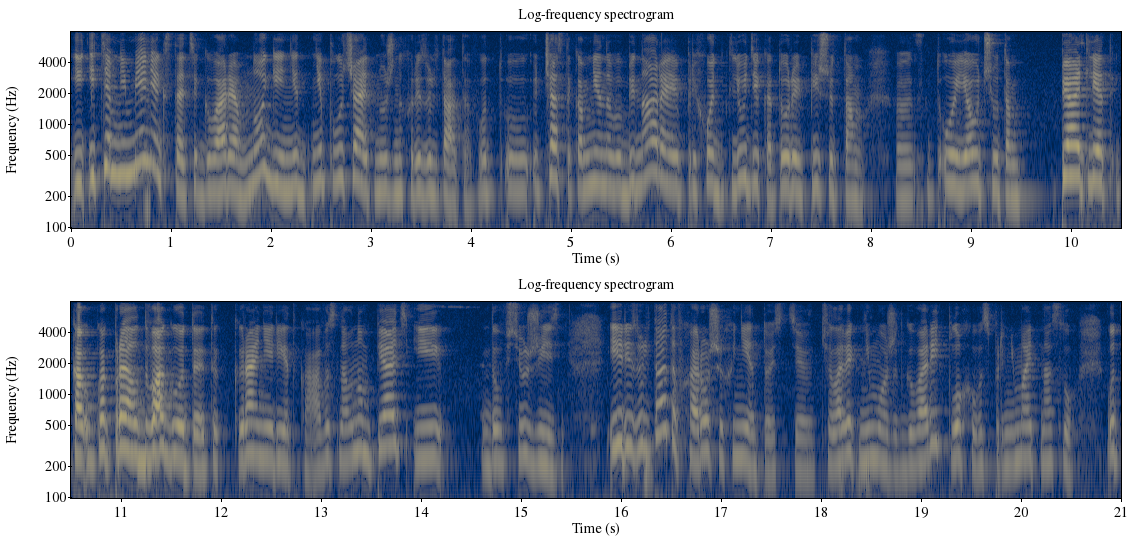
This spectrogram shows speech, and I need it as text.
И, и тем не менее, кстати говоря, многие не, не получают нужных результатов. Вот э, часто ко мне на вебинары приходят люди, которые пишут там, э, ой, я учу там 5 лет, как, как правило, 2 года, это крайне редко, а в основном 5 и да, всю жизнь. И результатов хороших нет, то есть э, человек не может говорить, плохо воспринимать на слух. Вот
